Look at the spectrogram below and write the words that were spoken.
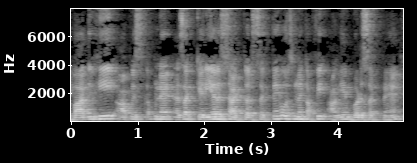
बाद भी आप इस अपने एज अ करियर स्टार्ट कर सकते हैं और इसमें काफ़ी आगे बढ़ सकते हैं।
